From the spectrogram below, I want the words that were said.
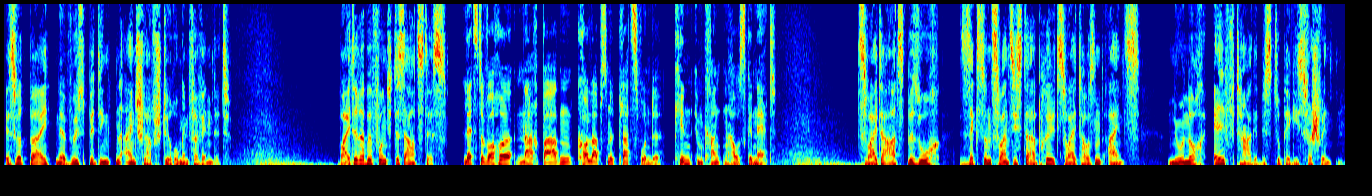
Es wird bei nervös bedingten Einschlafstörungen verwendet. Weiterer Befund des Arztes. Letzte Woche nach Baden Kollaps mit Platzwunde, Kinn im Krankenhaus genäht. Zweiter Arztbesuch, 26. April 2001. Nur noch elf Tage bis zu Peggys Verschwinden.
